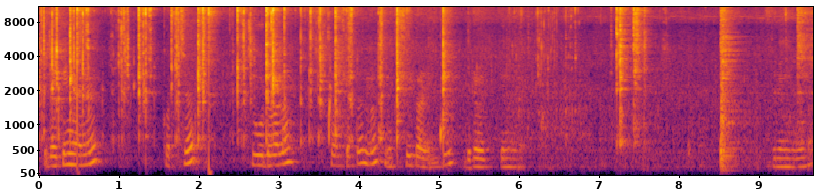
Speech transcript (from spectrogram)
ഇതിലേക്ക് ഞാൻ കുറച്ച് ചൂടുവെള്ളം ചേർത്തിട്ട് ഒന്ന് മിക്സി കഴുകി ഇതിലൊഴിക്കുന്നുണ്ട് ഇതിനും കൂടെ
